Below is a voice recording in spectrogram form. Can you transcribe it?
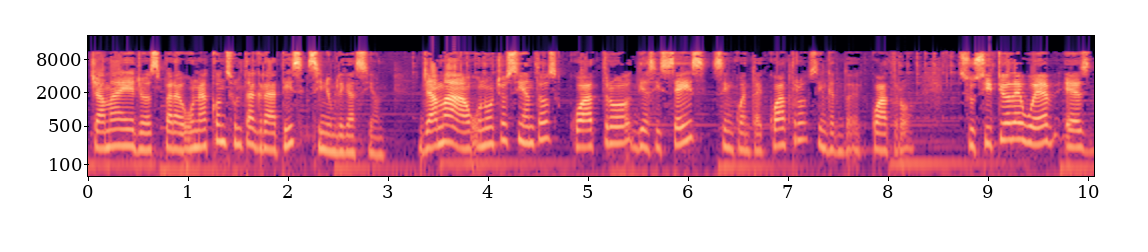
Llama a ellos para una consulta gratis sin obligación. Llama a 1-800-416-5454. Su sitio de web es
